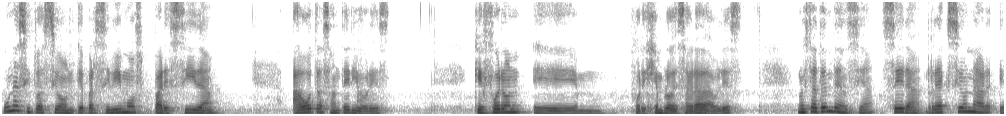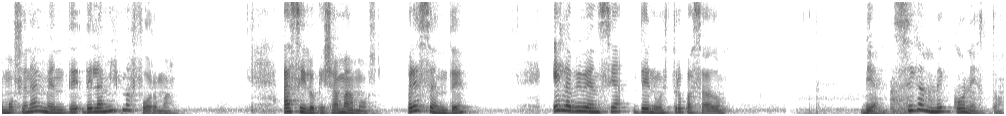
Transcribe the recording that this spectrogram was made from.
una situación que percibimos parecida a otras anteriores, que fueron, eh, por ejemplo, desagradables, nuestra tendencia será reaccionar emocionalmente de la misma forma. Así lo que llamamos presente es la vivencia de nuestro pasado. Bien, síganme con esto.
